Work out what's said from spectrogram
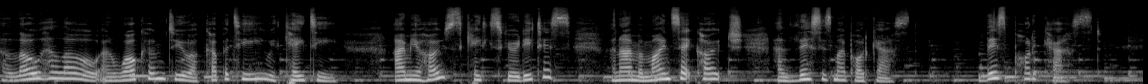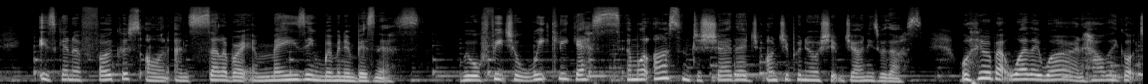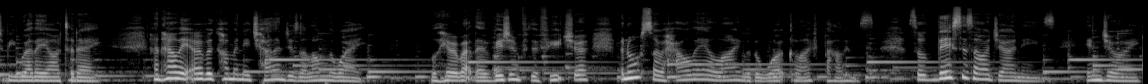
Hello, hello, and welcome to A Cup of Tea with Katie. I'm your host, Katie Skiriditis, and I'm a mindset coach, and this is my podcast. This podcast is going to focus on and celebrate amazing women in business. We will feature weekly guests and we'll ask them to share their entrepreneurship journeys with us. We'll hear about where they were and how they got to be where they are today, and how they overcome any challenges along the way. We'll hear about their vision for the future and also how they align with a work life balance. So, this is our journeys. Enjoy.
